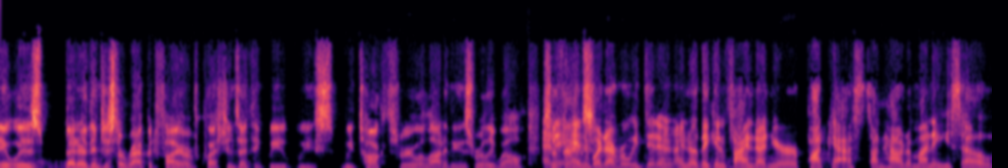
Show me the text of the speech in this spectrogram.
it was better than just a rapid fire of questions. I think we we we talked through a lot of these really well and, so and whatever we didn't i know they can find on your podcast on how to money so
